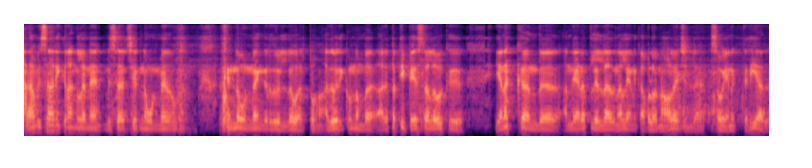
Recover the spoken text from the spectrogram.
அதான் விசாரிக்கிறாங்களே விசாரிச்சு என்ன உண்மை என்ன உண்மைங்கிறது வெளில வரட்டும். அது வரைக்கும் நம்ம அதை பற்றி பேசுகிற அளவுக்கு எனக்கு அந்த அந்த இடத்துல இல்லாதனால எனக்கு அவ்வளோ நாலேஜ் இல்லை. ஸோ எனக்கு தெரியாது.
